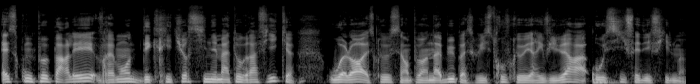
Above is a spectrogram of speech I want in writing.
Est-ce qu'on peut parler vraiment d'écriture cinématographique ou alors est-ce que c'est un peu un abus parce qu'il se trouve que Eric Villers a aussi fait des films?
